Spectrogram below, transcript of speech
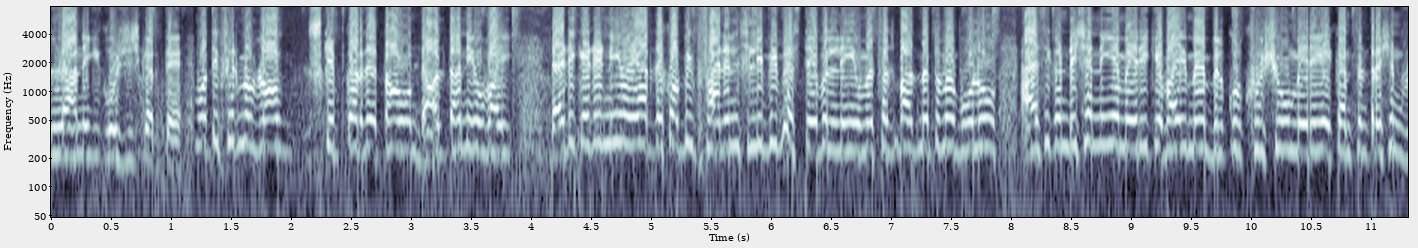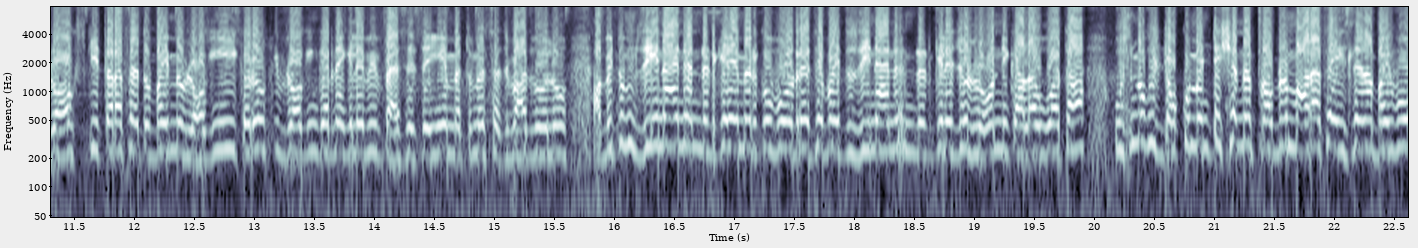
लाने की कोशिश करते हैं। मोती, फिर मैं व्लॉग स्किप कर देता हूँ, डालता नहीं हूँ भाई डेडिकेटेड नहीं हूँ यार। देखो, अभी फाइनेंशियली भी मैं स्टेबल नहीं हूँ। मैं सच बात मैं तुम्हें बोलूँ, ऐसी कंडीशन नहीं है मेरी कि भाई मैं बिल्कुल खुश हूँ, मेरी कंसंट्रेशन व्लॉग्स की तरफ़ है तो भाई मैं व्लॉगिंग ही करूँ। व्लॉगिंग करने के लिए भी पैसे चाहिए, मैं तुम्हें सच बात बोलूँ। अभी तुम जी नाइन के लिए मेरे को बोल रहे थे भाई तो जी नाइन के लिए जो लोन निकाला हुआ था, उसमें कुछ डॉक्यूमेंटेशन में प्रॉब्लम आ रहा था, इसलिए ना भाई वो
